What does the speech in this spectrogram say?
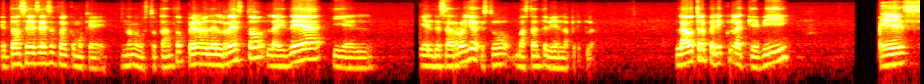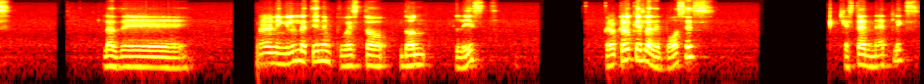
Entonces eso fue como que no me gustó tanto, pero del resto la idea y el, el desarrollo estuvo bastante bien la película. La otra película que vi es la de... Bueno, en inglés le tienen puesto Don't List, pero creo que es la de Voces, que está en Netflix,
